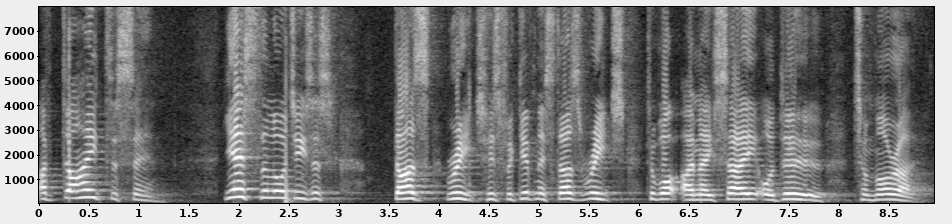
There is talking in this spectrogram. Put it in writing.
I've died to sin. Yes, the Lord Jesus does reach, His forgiveness does reach to what I may say or do tomorrow.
